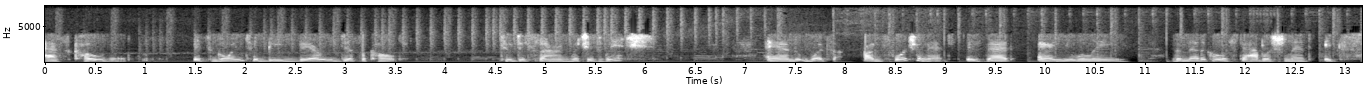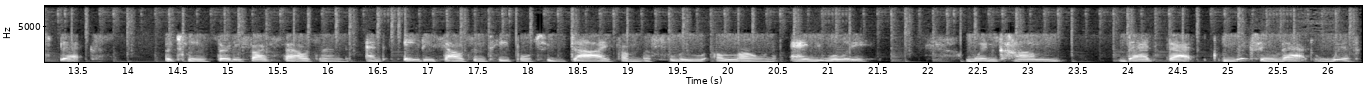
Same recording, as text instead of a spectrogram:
as COVID. It's going to be very difficult to discern which is which. And what's unfortunate is that annually, the medical establishment expects between 35,000 and 80,000 people to die from the flu alone annually. When come that that mixing that with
